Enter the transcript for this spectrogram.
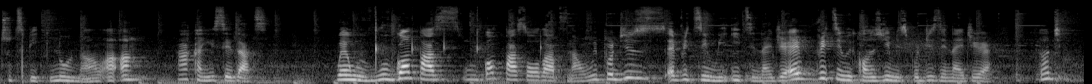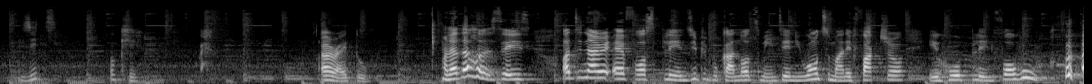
Toothpick no now uh-uh. How can you say that? When we've, we've gone past we've gone past all that now. We produce everything we eat in nigeria. Everything we consume is produced in nigeria. Don't is it? Okay. All right though. Another one says ordinary air force planes you people cannot maintain. You want to manufacture a whole plane for who?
